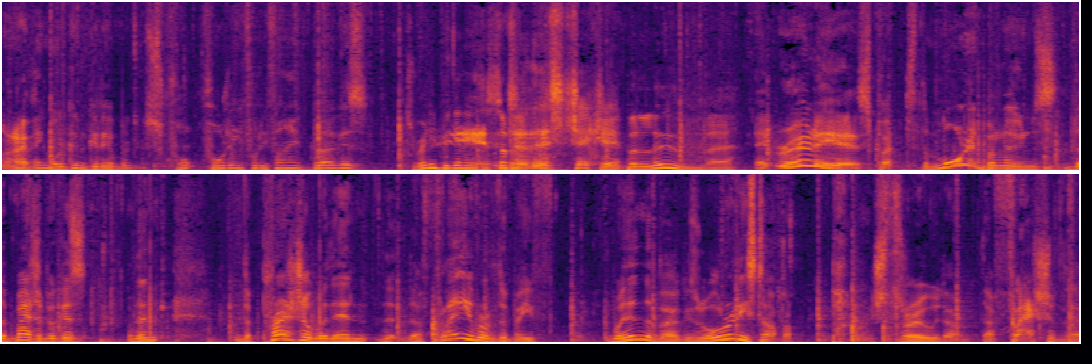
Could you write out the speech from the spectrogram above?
I think we're going to get about 40, 45 burgers It's really beginning to sort of this chicken. balloon there. It really is, but the more it balloons, the better because then the pressure within the, the flavour of the beef within the burgers will already start to punch through the, the flesh of the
